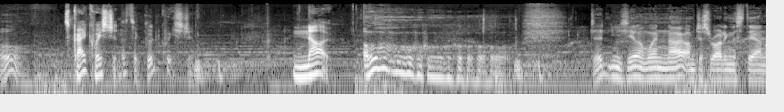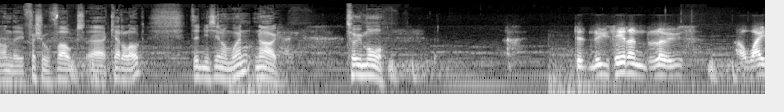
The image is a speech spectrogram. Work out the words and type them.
Oh, It's a great question. that's a good question. No. Oh. Did New Zealand win? No. I'm just writing this down on the official Vault uh, catalogue. Did New Zealand win? No. Two more. Did New Zealand lose away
